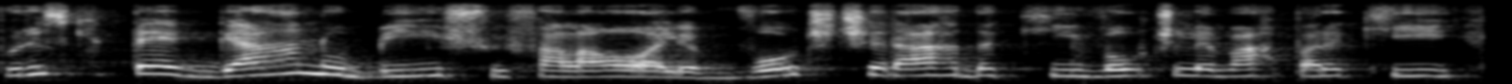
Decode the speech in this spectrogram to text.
Por isso que pegar no bicho e falar, olha, vou te tirar daqui, vou te levar para aqui,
